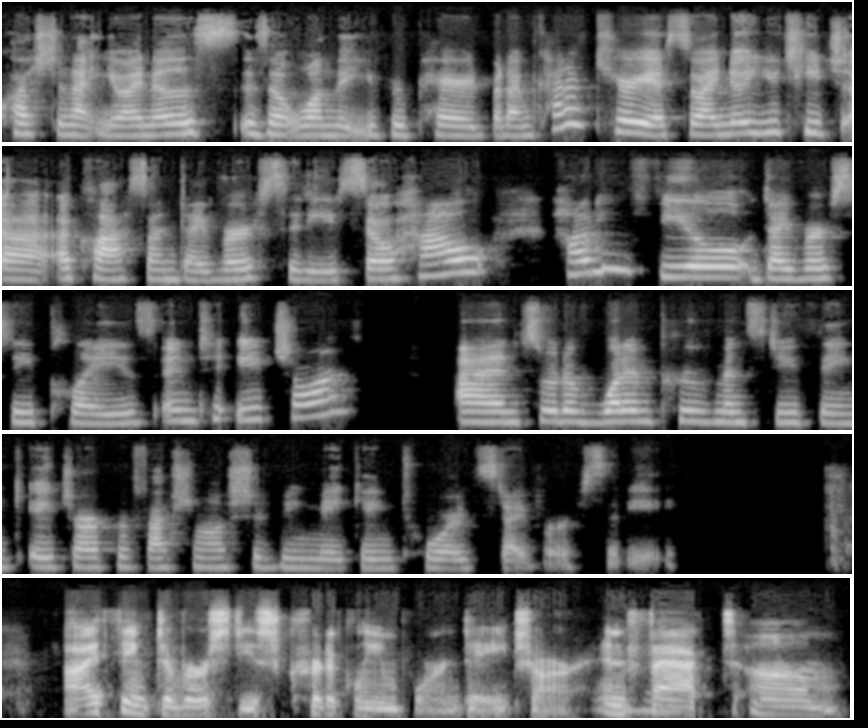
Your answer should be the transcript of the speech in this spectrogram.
question at you. I know this isn't one that you prepared, but I'm kind of curious. So I know you teach a, a class on diversity. So how how do you feel diversity plays into HR? And sort of what improvements do you think HR professionals should be making towards diversity? I think diversity is critically important to HR. In mm-hmm. fact, um,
